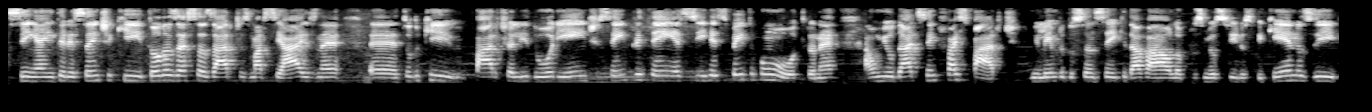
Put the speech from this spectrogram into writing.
Sim, é interessante que todas essas artes marciais, né, é, tudo que parte ali do Oriente sempre tem esse respeito com o outro, né? A humildade sempre faz parte. Me lembro do Sansei que dava aula para os meus filhos pequenos e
